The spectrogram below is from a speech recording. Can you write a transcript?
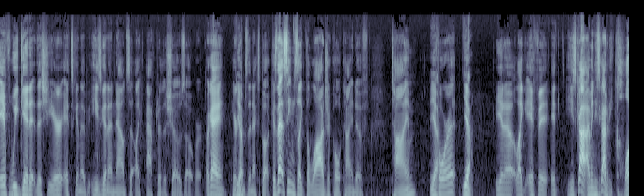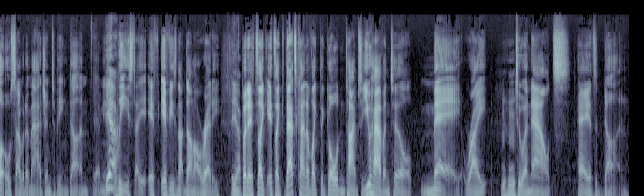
If we get it this year, it's gonna be, he's gonna announce it like after the show's over. Okay, here Yep. comes the next book because that seems like the logical kind of time yeah, for it. yeah, You know, like if it, it he's got. I mean, he's got to be close. I would imagine to being done. I mean, Yeah. at least if if he's not done already. Yeah. But it's like it's like that's kind of like the golden time. So you have until May, right, Mhm. to announce, hey, it's done.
